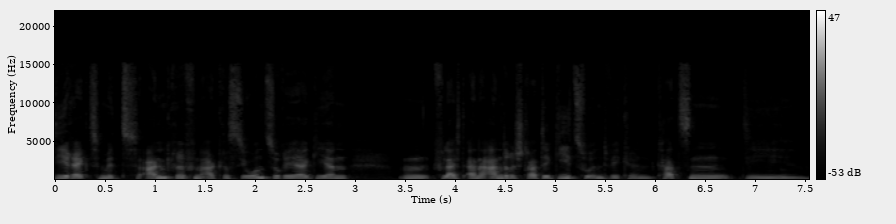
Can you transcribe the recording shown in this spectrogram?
direkt mit Angriffen, Aggression zu reagieren, mh, hm, vielleicht eine andere Strategie zu entwickeln. Katzen, die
